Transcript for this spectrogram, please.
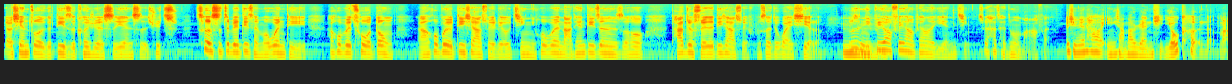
要先做一个地质科学实验室去测测试这边地层有没有问题，它会不会错动。然后会不会有地下水流经？你会不会哪天地震的时候，它就随着地下水辐射就外泄了？嗯、就是你必须要非常非常的严谨，所以它才这么麻烦。而且因为它会影响到人体，有可能嘛，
